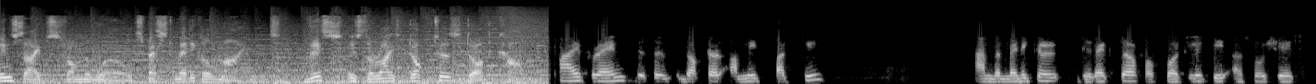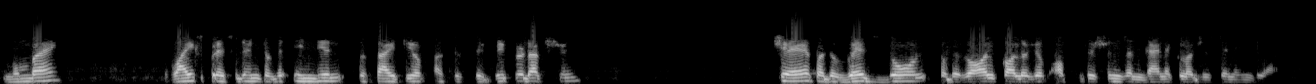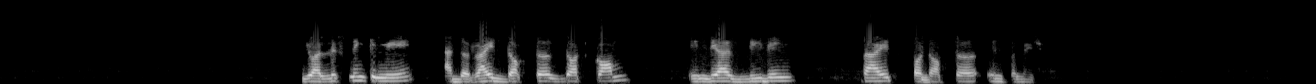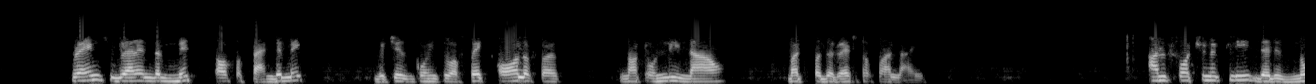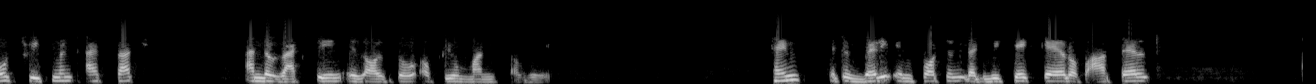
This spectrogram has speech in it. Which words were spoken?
Insights from the world's best medical minds. This is therightdoctors.com. Hi friends, this is Dr. Ameet Patki. I'm the medical director for Fertility Associates Mumbai, vice president of the Indian Society of Assisted Reproduction, chair for the West Zone for the Royal College of Obstetricians and Gynecologists in India. You are listening to me at the rightdoctors.com, India's leading site for doctor information. Friends, we are in the midst of a pandemic which is going to affect all of us, not only now, but for the rest of our lives. Unfortunately, there is no treatment as such, and the vaccine is also a few months away. Hence, it is very important that we take care of ourselves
